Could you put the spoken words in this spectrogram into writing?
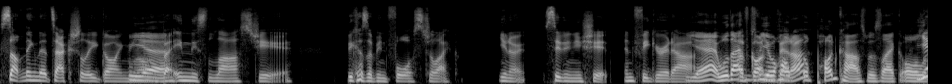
something that's actually going wrong. Yeah. But in this last year, because I've been forced to like, you know, sit in your shit and figure it out. Yeah. Well, that's your better. whole podcast was like all yeah,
